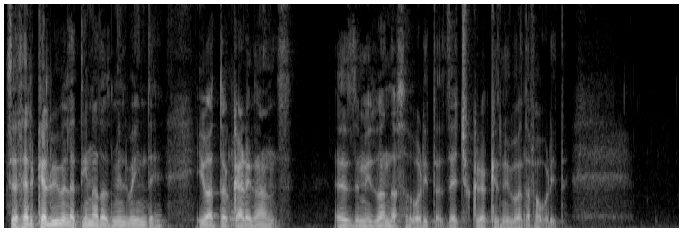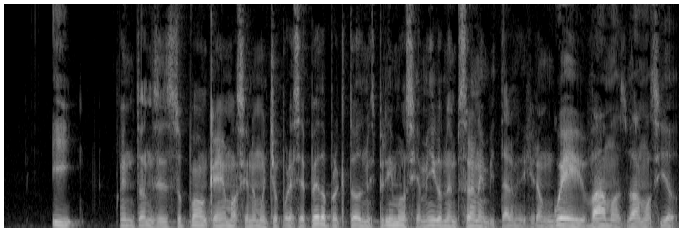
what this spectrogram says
Se acerca el Vive Latino 2020 y va a tocar Guns. Es de mis bandas favoritas. De hecho, creo que es mi banda favorita. Y entonces supongo que me emocioné mucho por ese pedo, porque todos mis primos y amigos me empezaron a invitar. Me dijeron, güey, vamos, vamos. Y yo,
